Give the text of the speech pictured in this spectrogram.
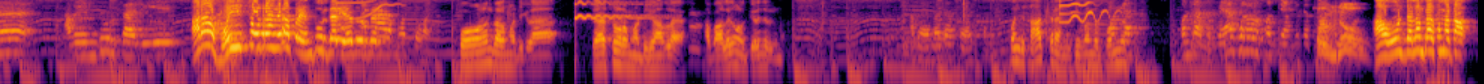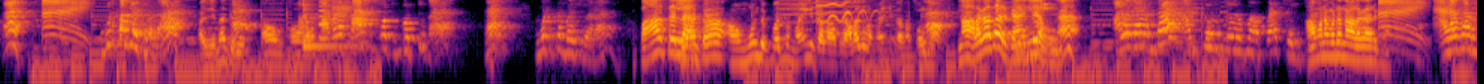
அவ எந்த ஊருக்காரி? ஆனா பொய் சொல்றாங்க அப்புறம் எந்த ஊருக்காரு ஏது ஊருக்காரு. போனும் தர மாட்டேங்கிறான் பேசவும் விட மாட்டேங்கிறான்ல அப்ப அதுல உனக்கு தெரிஞ்சிருக்கணும். அவ எவ்வளோ பேசுறா? கொஞ்சம் சாத்துறாங்க இப்ப அந்த பொண்ணு காட்டு. ஆ உன்கிட்ட எல்லாம் பேச. மாட்டா. அது என்ன தெரியும்? பாசம் இல்ல. அவன் மூஞ்ச பார்த்து மயங்கிட்டான்? அப்படி அழகுல மயங்கிட்டான் நான் சொல்றேன். நான் அழகா தான் இருக்கேன் இல்லையா அப்படிங்க அழகா இருந்தா அடுத்தவனுக்கு ப- பேச சொல்லி அவனை விட நான் அழகா இருக்கேன்.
